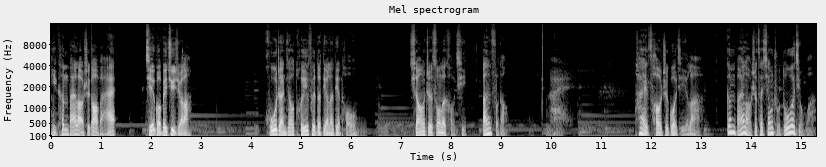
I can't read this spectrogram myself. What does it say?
你跟白老师告白，结果被拒绝了。胡展娇颓废的点了点头。乔治松了口气，安抚道：“哎，太操之过急了。跟白老师才相处多久啊？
